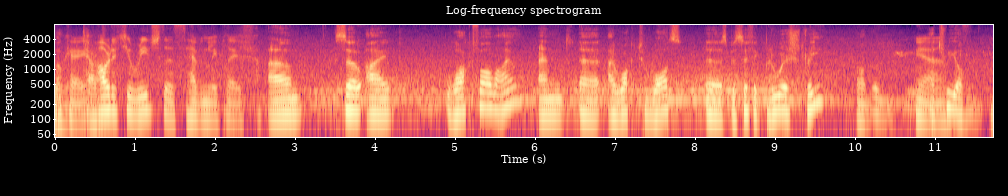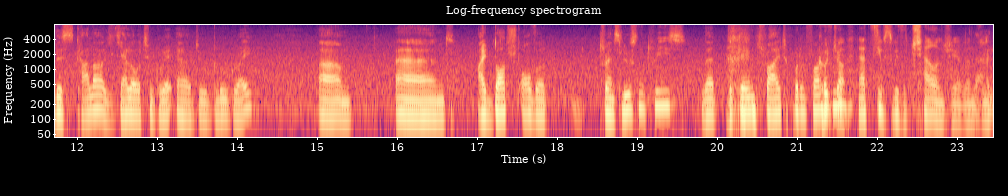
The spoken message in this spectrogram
Okay. How did you reach this heavenly place? Um, so I walked for a while, and uh, I walked towards a specific bluish tree, or uh, Yeah. a tree of this color, yellow to gray, uh, to blue gray. Um, and I dodged all the translucent trees that the game tried to put in front Good of job. me. That seems to be the challenge here, Vincent.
